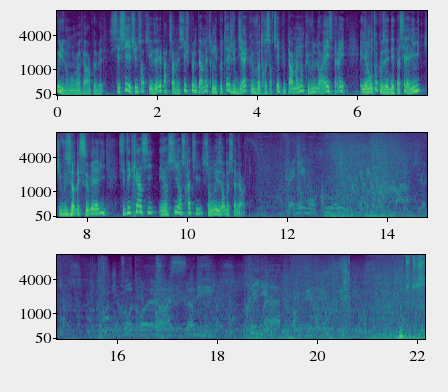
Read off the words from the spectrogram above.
Oui, donc on va faire un peu bête. Ceci est une sortie, vous allez partir, mais si je peux me permettre une hypothèse, je dirais que votre sortie est plus permanente que vous ne l'auriez espéré. Et il y a longtemps que vous avez dépassé la limite qui vous aurait sauvé la vie. C'est écrit ainsi, et ainsi en sera-t-il, selon les ordres de Saverock. Craignez mon courroux, car il... Votre heure a sonné. Craignez Nous tous- tous.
